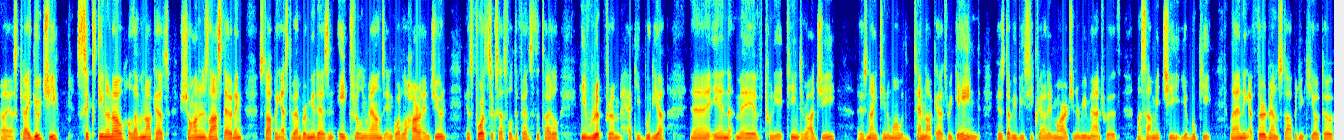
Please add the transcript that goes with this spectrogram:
I asked Kyoguchi, 16 and 0, 11 knockouts. Sean in his last outing, stopping Esteban Bermudez in eight thrilling rounds in Guadalajara in June. His fourth successful defense of the title, he ripped from Hekkie Budler uh, in May of 2018. Teraji, who's 19 and 1 with 10 knockouts, regained his WBC crown in March in a rematch with Masamichi Yabuki landing a third round stoppage in Kyoto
